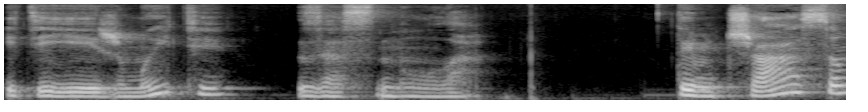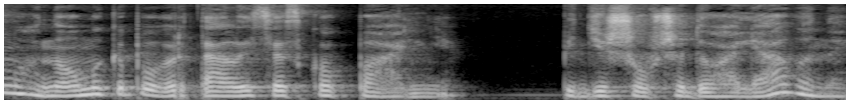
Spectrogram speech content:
і тієї ж миті заснула. Тим часом гномики поверталися з копальні. Підійшовши до галявини,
